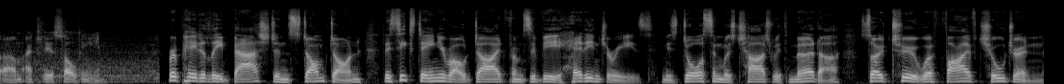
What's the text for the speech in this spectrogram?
um, actually assaulting him. Repeatedly bashed and stomped on, the 16 year old died from severe head injuries. Ms. Dawson was charged with murder, so too were five children.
